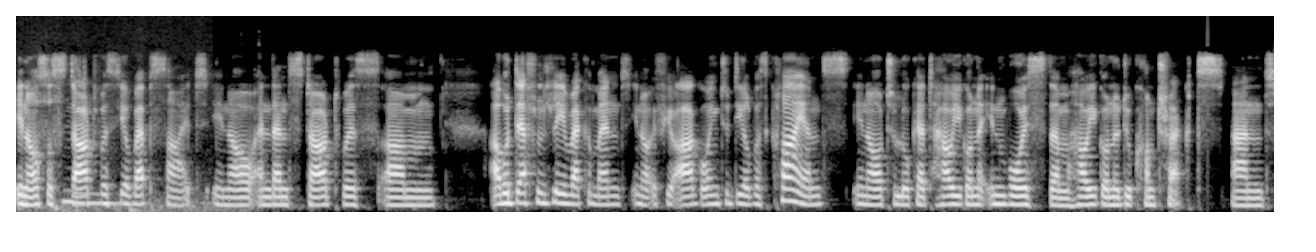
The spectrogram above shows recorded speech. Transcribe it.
you know so start mm. with your website you know and then start with um, I would definitely recommend, you know, if you are going to deal with clients, you know, to look at how you're going to invoice them, how you're going to do contracts, and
